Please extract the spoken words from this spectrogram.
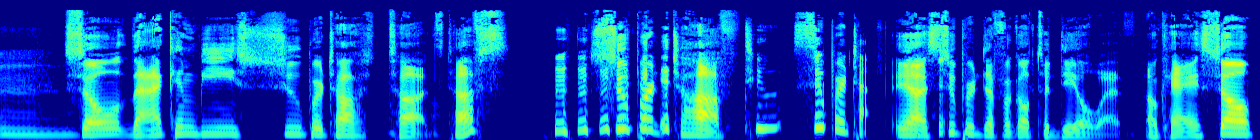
Mm. So that can be super tough. tough toughs? super tough. Too super tough. Yeah, super difficult to deal with. Okay. So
